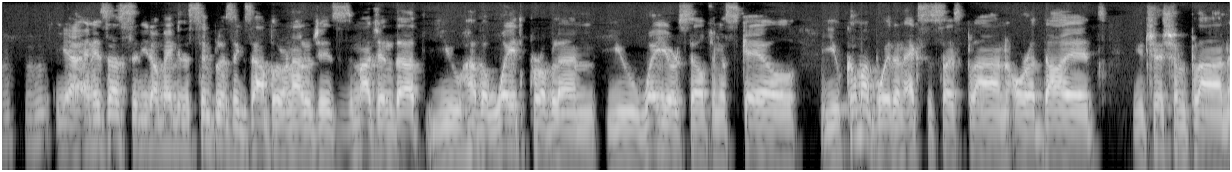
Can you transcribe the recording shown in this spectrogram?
Mm-hmm. Yeah, and it's just you know maybe the simplest example or analogy is, is imagine that you have a weight problem, you weigh yourself in a scale, you come up with an exercise plan or a diet, nutrition plan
